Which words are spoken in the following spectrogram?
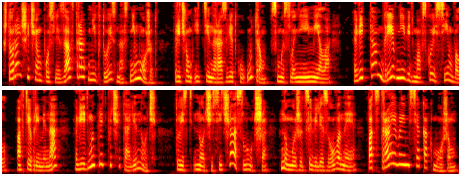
что раньше, чем послезавтра, никто из нас не может. Причем идти на разведку утром смысла не имело, ведь там древний ведьмовской символ, а в те времена ведьмы предпочитали ночь. То есть ночи сейчас лучше, но мы же цивилизованные, подстраиваемся как можем.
